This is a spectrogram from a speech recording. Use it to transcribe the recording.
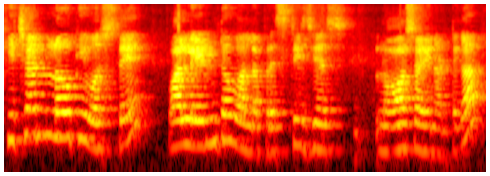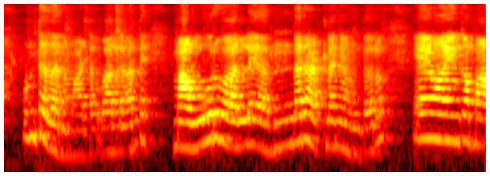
కిచెన్లోకి వస్తే వాళ్ళు ఏంటో వాళ్ళ ప్రెస్టీజియస్ లాస్ అయినట్టుగా ఉంటుందన్నమాట. వాళ్ళ అంటే మా ఊరు వాళ్ళే అందరూ అట్లనే ఉంటారు. ఏమో ఇంకా మా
